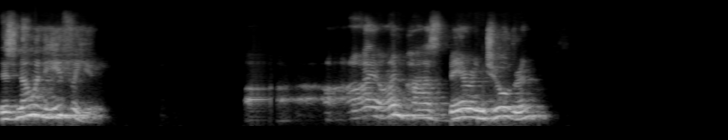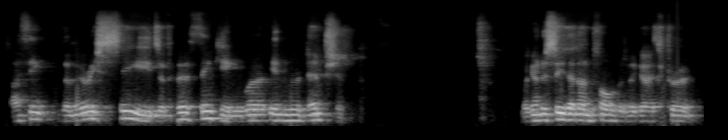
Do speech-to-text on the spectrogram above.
There's no one here for you. I, I'm past bearing children. I think the very seeds of her thinking were in redemption. We're going to see that unfold as we go through.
